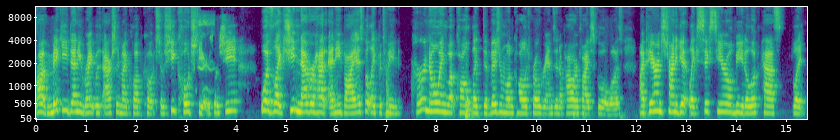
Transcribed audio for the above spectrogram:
uh, Mickey Denny Wright was actually my club coach. So she coached here. So she was like she never had any bias, but like between her knowing what call like division one college programs in a power five school was, my parents trying to get like 16 year old me to look past like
